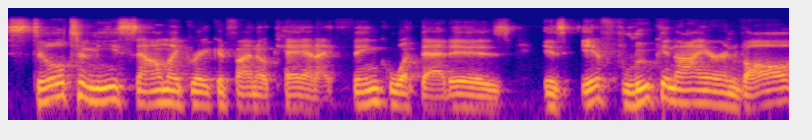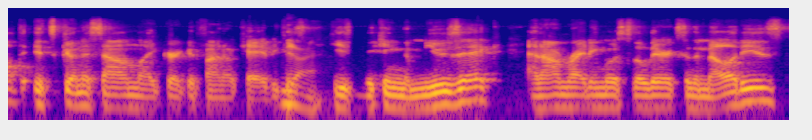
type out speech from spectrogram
still to me sound like Great Good Fine Okay. And I think what that is, is if Luke and I are involved, it's going to sound like Great Good Fine Okay because yeah. he's making the music and I'm writing most of the lyrics and the melodies.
